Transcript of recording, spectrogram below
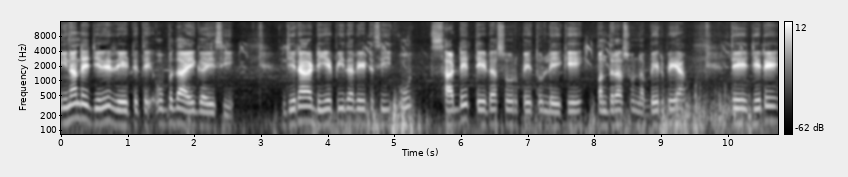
ਇਹਨਾਂ ਦੇ ਜਿਹੜੇ ਰੇਟ ਤੇ ਉਹ ਵਧਾਏ ਗਏ ਸੀ। ਜਿਹੜਾ ਡੀਏਪੀ ਦਾ ਰੇਟ ਸੀ, ਉਹ 1350 ਰੁਪਏ ਤੋਂ ਲੈ ਕੇ 1590 ਰੁਪਇਆ। ਤੇ ਜਿਹੜੇ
